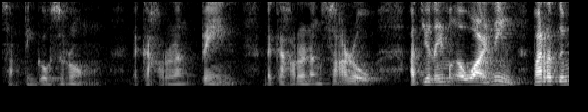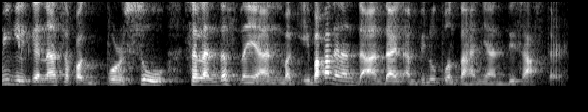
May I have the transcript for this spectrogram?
Something goes wrong nagkakaroon ng pain, nagkakaroon ng sorrow. At yun ay mga warning para tumigil ka na sa pag-pursue sa landas na yan, mag-iba ka na ng daan dahil ang pinupuntahan yan, disaster.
